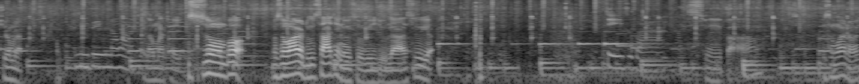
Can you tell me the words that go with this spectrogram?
ရှုံးမလားဒီသေးဘူးနောက်မှမထည့်နောက်မှထည့်ယူဇွန်ပေါ့ မဇွန်ကတော့ဒူစားခြင်းလို့ဆိုပြီးယူလာအစုရကျေးဇူးပါဆွဲပါမဇွန်ကတော့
